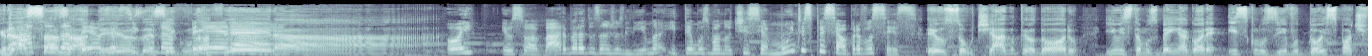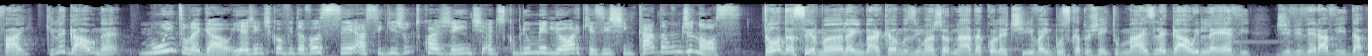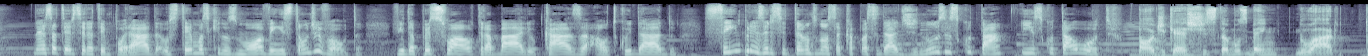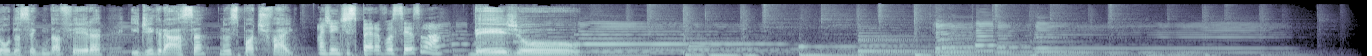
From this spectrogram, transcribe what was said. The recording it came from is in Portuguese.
Graças, a Deus, é segunda-feira! Oi, eu sou a Bárbara dos Anjos Lima e temos uma notícia muito especial para vocês. Eu sou o Thiago Teodoro e o Estamos Bem agora é exclusivo do Spotify. Que legal, né? Muito legal! E a gente convida você a seguir junto com a gente a descobrir o melhor que existe em cada um de nós. Toda semana embarcamos em uma jornada coletiva em busca do jeito mais legal e leve de viver a vida. Nessa terceira temporada, os temas que nos movem estão de volta: vida pessoal, trabalho, casa, autocuidado, sempre exercitando nossa capacidade de nos escutar e escutar o outro. Podcast Estamos Bem, no ar, toda segunda-feira e de graça no Spotify. A gente espera vocês lá. Beijo!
